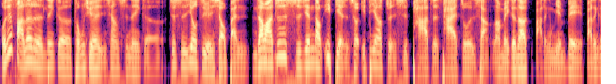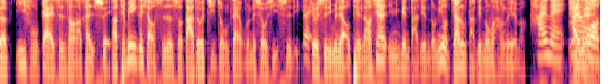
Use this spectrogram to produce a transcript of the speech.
我觉得法乐的那个同学很像是那个就是幼稚园小班，你知道吗？就是时间到一点的时候，一定要准时趴着趴在桌子上，然后每个人都要把那个棉被、把那个衣服盖在身上，然后开始睡。然后前面一个小时的时候，大家都会集中在我们的休息室里，休息室里面聊天。然后现在已经变打电动，你有加入打电动的行列吗？还没，还没。我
